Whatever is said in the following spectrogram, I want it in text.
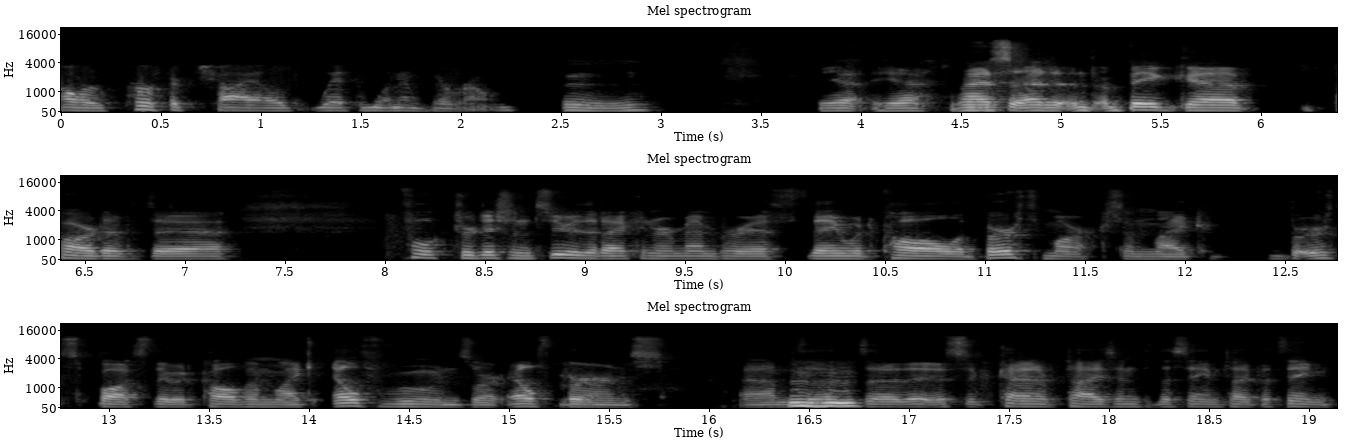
our perfect child with one of their own. Mm. Yeah, yeah, that's a, a big uh, part of the folk tradition too that I can remember if they would call birthmarks and like birth spots, they would call them like elf wounds or elf burns. Um, mm-hmm. the, the, it kind of ties into the same type of thing.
